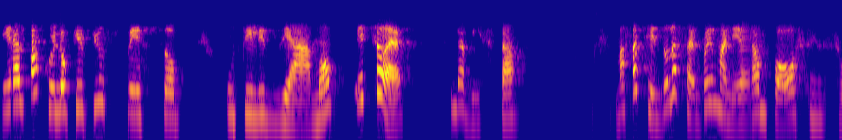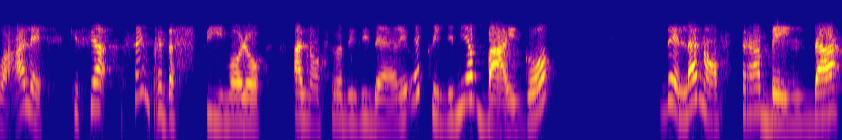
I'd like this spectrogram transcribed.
in realtà quello che più spesso utilizziamo, e cioè la vista, ma facendola sempre in maniera un po' sensuale, che sia sempre da stimolo al nostro desiderio. E quindi mi avvalgo della nostra benda.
